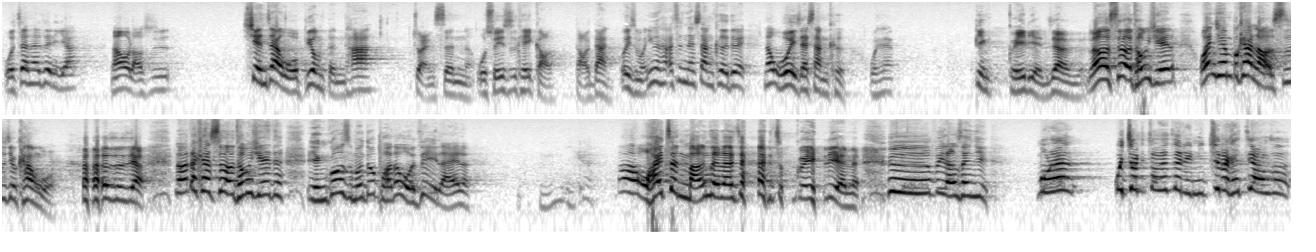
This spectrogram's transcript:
我站在这里呀。然后老师，现在我不用等他转身了，我随时可以搞导弹。为什么？因为他正在上课，对。然后我也在上课，我在。变鬼脸这样子，然后所有同学完全不看老师，就看我，是这样？然后他看所有同学的眼光，什么都跑到我这里来了。嗯，你看啊，我还正忙着呢，这样做鬼脸了，嗯，非常生气。某人，我叫你站在这里，你竟然还这样子！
